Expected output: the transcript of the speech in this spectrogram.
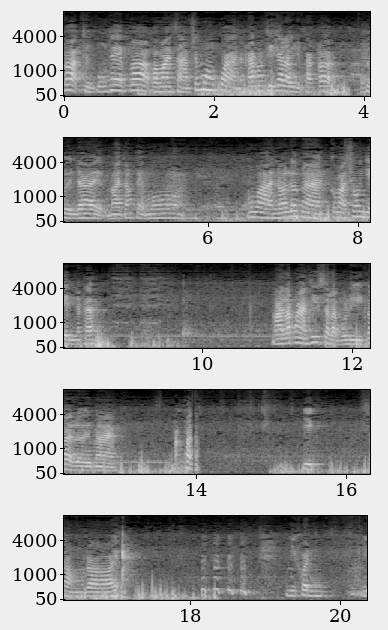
ก็ถึงกรุงเทพก็ประมาณสามชั่วโมงกว่านะคะบางทีถ้าเราหยุดพักก็คืนได้มาตั้งแต่เมื่อเมื่อวานเนาะเลิกงานก็มาช่วงเย็นนะคะ มารับงานที่สระบุรีก็เลยมาพักผ่อนอีกสองร้อยมีคนมี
